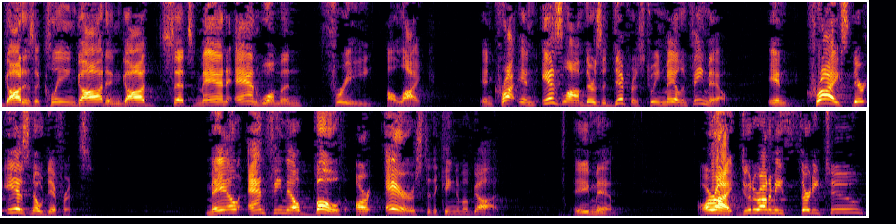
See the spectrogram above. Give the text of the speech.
God is a clean God and God sets man and woman free alike. In, Christ, in Islam, there's a difference between male and female. In Christ, there is no difference. Male and female both are heirs to the kingdom of God. Amen. All right, Deuteronomy 32,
